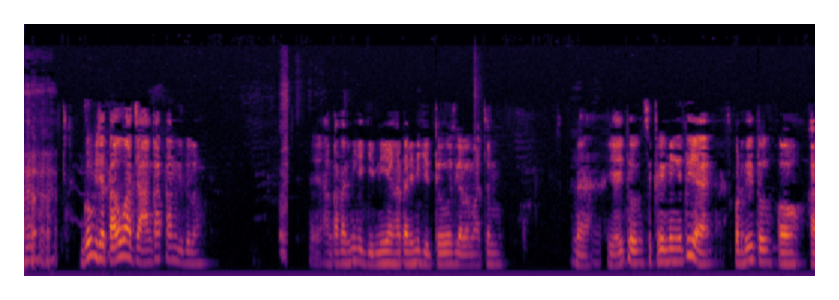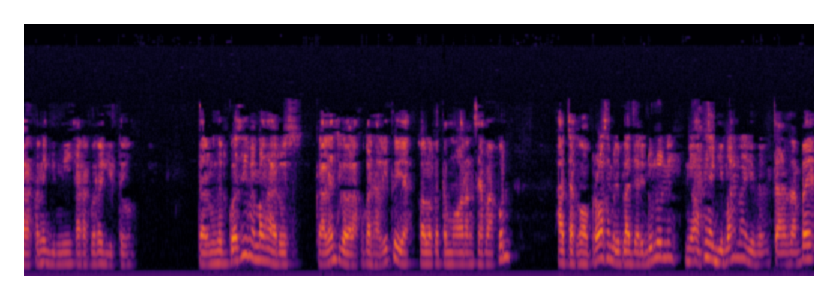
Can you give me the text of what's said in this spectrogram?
gue bisa tahu wajah angkatan gitu loh. Eh, angkatan ini kayak gini angkatan ini gitu segala macem. Nah ya itu screening itu ya seperti itu. Oh karakternya gini karakternya gitu. Dan menurut gue sih memang harus kalian juga lakukan hal itu ya. Kalau ketemu orang siapa pun ajak ngobrol sambil pelajari dulu nih ini orangnya gimana gitu. Jangan sampai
